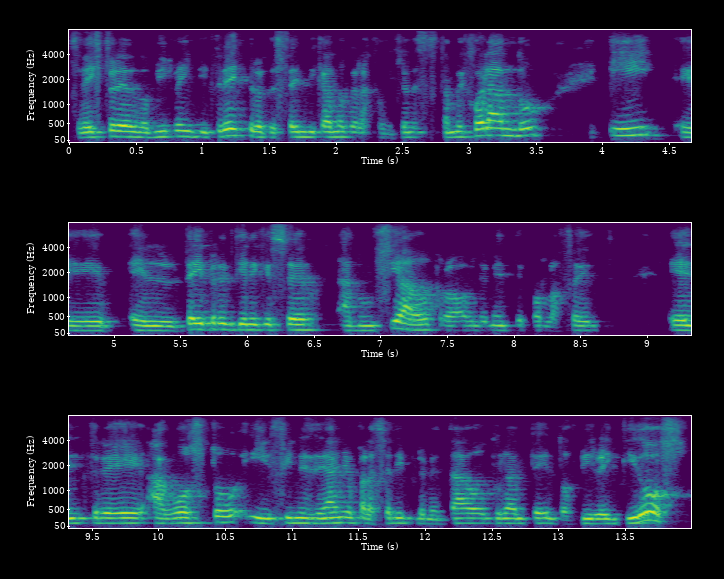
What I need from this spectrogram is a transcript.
será historia del 2023, pero te está indicando que las condiciones están mejorando, y eh, el tapering tiene que ser anunciado probablemente por la Fed entre agosto y fines de año para ser implementado durante el 2022.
